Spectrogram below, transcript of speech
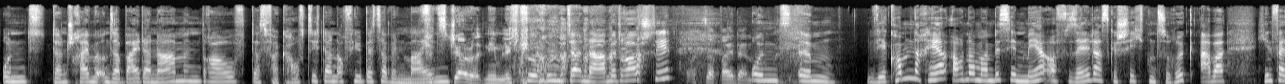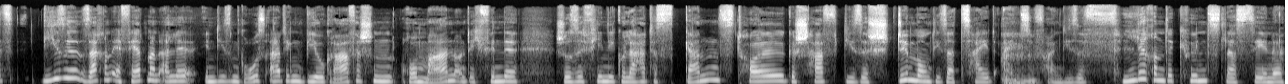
Und dann schreiben wir unser beider Namen drauf. Das verkauft sich dann auch viel besser, wenn mein Fitzgerald nämlich berühmter Name draufsteht. unser beider Name. Und ähm, wir kommen nachher auch noch mal ein bisschen mehr auf Zeldas Geschichten zurück. Aber jedenfalls diese Sachen erfährt man alle in diesem großartigen biografischen Roman und ich finde, Josephine Nicolas hat es ganz toll geschafft, diese Stimmung dieser Zeit mhm. einzufangen, diese flirrende Künstlerszene,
